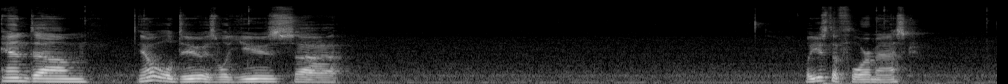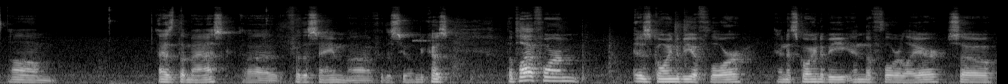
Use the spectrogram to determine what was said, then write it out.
And um, you know what we'll do is we'll use uh, we'll use the floor mask um, as the mask uh, for the same uh, for the ceiling because the platform is going to be a floor and it's going to be in the floor layer so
